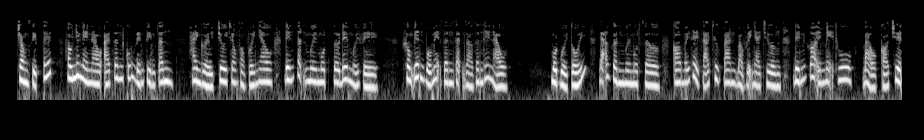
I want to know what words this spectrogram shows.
Trong dịp Tết, hầu như ngày nào Á Dân cũng đến tìm Tân, hai người chơi trong phòng với nhau đến tận 11 giờ đêm mới về. Không biết bố mẹ Dân dặn dò Dân thế nào. Một buổi tối, đã gần 11 giờ, có mấy thầy giáo trực ban bảo vệ nhà trường đến gọi mẹ Thu, bảo có chuyện.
